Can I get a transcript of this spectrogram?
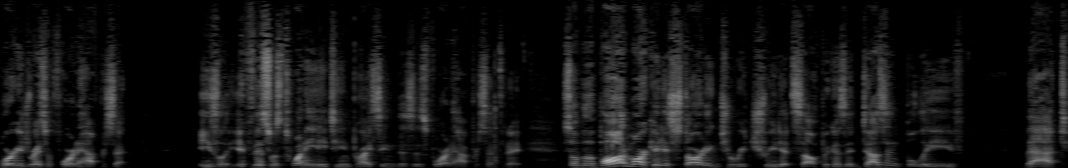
mortgage rates are 4.5% easily. If this was 2018 pricing, this is 4.5% today. So the bond market is starting to retreat itself because it doesn't believe that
